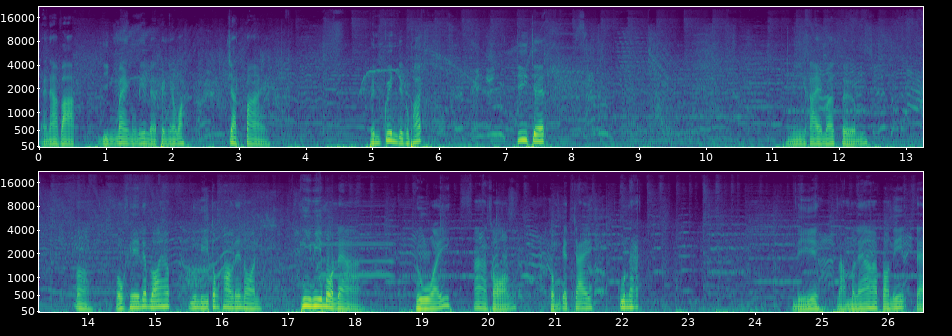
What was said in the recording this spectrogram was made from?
ไอ้หน้าบากยิงแม่งตรงนี้เลยเป็นไงวะ จัดไป เป็นกวินจักรพัฒ G7 มีใครมาเสริมอ๋อโอเคเรียบร้อยครับลูกนี้ต้องเข้าแน่นอน พี่มีหมดเลยอะรวย5-2สมแก่ใจกูนัก ดีนำมาแล้วครับตอนนี้แต่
